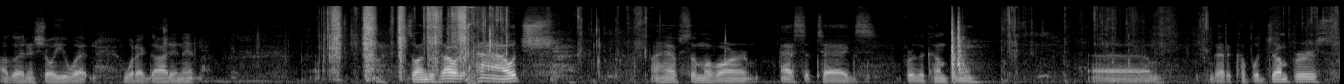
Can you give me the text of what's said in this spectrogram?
I'll go ahead and show you what what I got in it. So on this outer pouch I have some of our asset tags for the company. Um, got a couple jumpers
